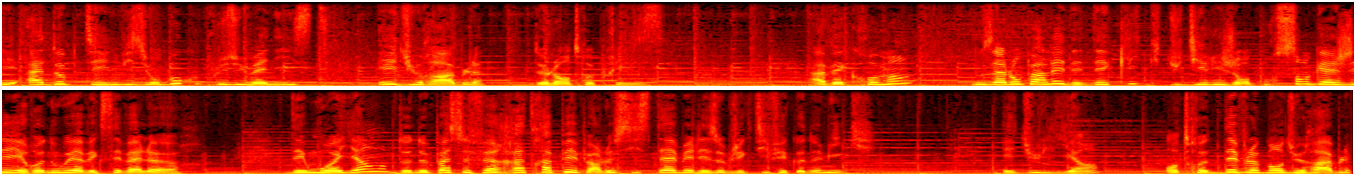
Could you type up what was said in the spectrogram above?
et adopter une vision beaucoup plus humaniste et durable de l'entreprise. Avec Romain, nous allons parler des déclics du dirigeant pour s'engager et renouer avec ses valeurs, des moyens de ne pas se faire rattraper par le système et les objectifs économiques, et du lien entre développement durable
